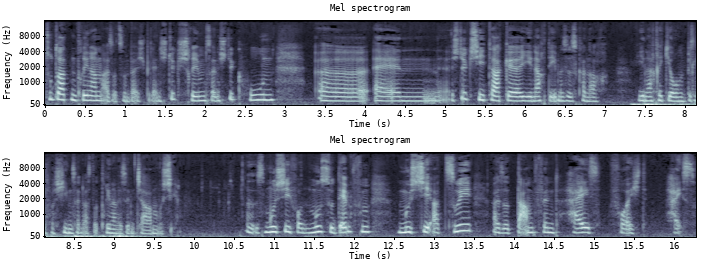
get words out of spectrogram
Zutaten drinnen, also zum Beispiel ein Stück Shrimps, ein Stück Huhn, äh, ein Stück Shiitake, je nachdem, also es kann auch je nach Region ein bisschen verschieden sein, was da drinnen ist im Chawamushi. Also das Mushi von Musu dämpfen, Mushi Atsui, also dampfend, heiß, feucht, heiß.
